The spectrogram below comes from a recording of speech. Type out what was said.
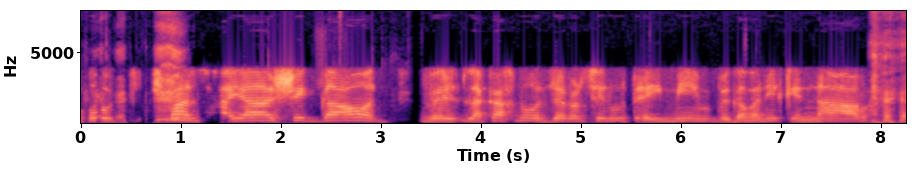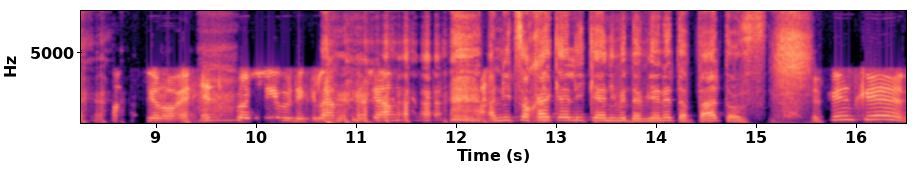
ספרות. תשמע, זה היה שיגעון. ולקחנו את זה ברצינות אימים, וגם אני כנער, רואה את קולי ודקלמתי שם. אני צוחק, אלי, כי אני מדמיין את הפאתוס. כן, כן,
